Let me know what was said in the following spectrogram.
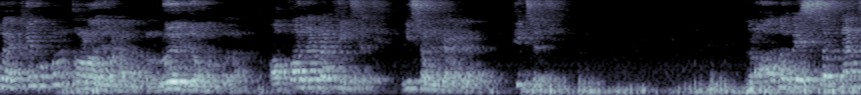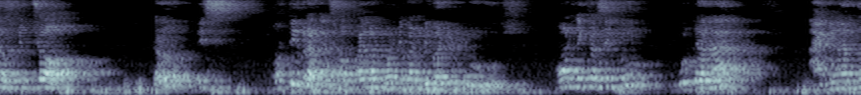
କଲା କିଏ ମୁଭ କଲା ତଳ ଜଟା ମୁଭ କଲା ଲୋୟର ଜ ମୁଭ କଲା ଅପର ଜଟା ଫିକ୍ସ ଅଛି ନିଶ୍ଚୟ ଜାଗାରେ ଫିକ୍ସ ଅଛି ତେଣୁ on the basis of growth of jaw ତେଣୁ this vertebrata subphylum vertebra divided to groups କ'ଣ ଦେଖିବା ସେଇ ଗ୍ରୁପ ଗୋଟେ ହେଲା గుడ్డల? అగ్నత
